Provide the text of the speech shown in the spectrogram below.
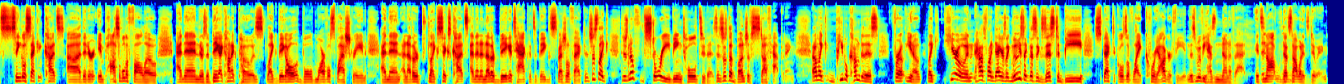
single second cuts uh that are impossible to follow. And then there's a big iconic pose like big old bold marvel splash screen. And then another like six cuts. And then another big attack that's a big special effect. It's just like there's no f- story being told to this. It's just a bunch of stuff happening. And i'm like people come to this for you know like hero and house of flying daggers like movies like this exist to be spectacles of like choreography. And this movie has none of that. It's not that's not what it's doing.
